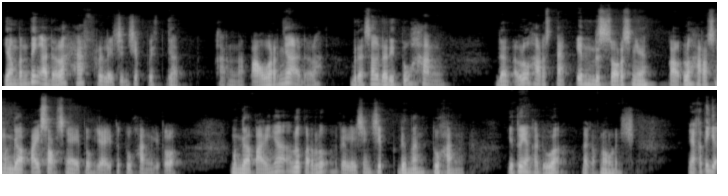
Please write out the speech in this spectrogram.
Yang penting adalah have relationship with God. Karena powernya adalah berasal dari Tuhan. Dan lo harus tap in the source-nya. Kalau lo harus menggapai source-nya itu yaitu Tuhan gitu loh. Menggapainya lo perlu relationship dengan Tuhan. Itu yang kedua lack of knowledge. Yang ketiga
